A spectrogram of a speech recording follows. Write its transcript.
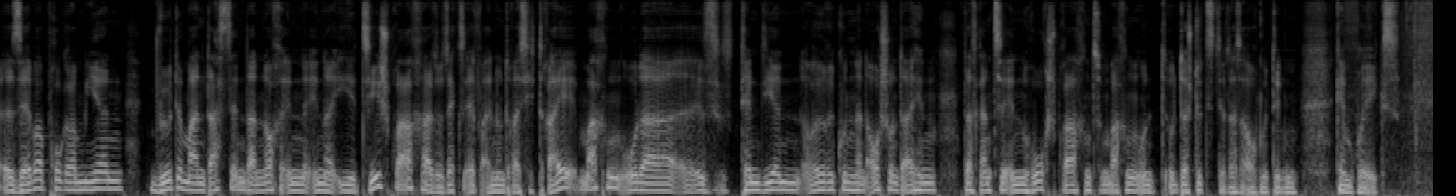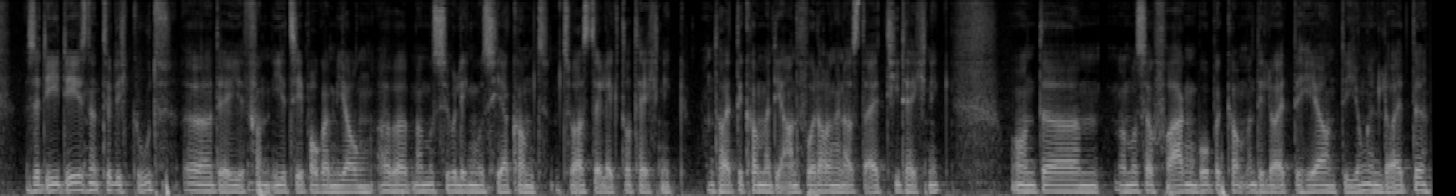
äh, selber programmieren. Würde man das denn dann noch in, in einer IEC-Sprache, also 6.11.31.3 machen oder äh, tendieren eure Kunden dann auch schon dahin, das Ganze in Hochsprachen zu machen und unterstützt ihr das auch mit dem Cambro X? Also die Idee ist natürlich gut, äh, der von IEC-Programmierung, aber man muss überlegen, wo es herkommt, und zwar aus der Elektrotechnik. Und heute kommen die Anforderungen aus der IT-Technik. Und ähm, man muss auch fragen, wo bekommt man die Leute her? Und die jungen Leute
